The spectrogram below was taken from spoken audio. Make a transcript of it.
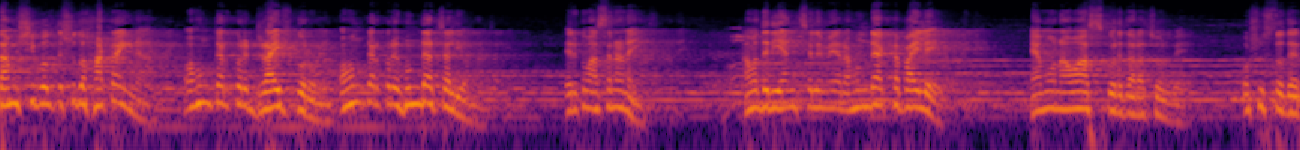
তামসি বলতে শুধু হাঁটাই না, অহংকার করে ড্রাইভ করো না। অহংকার করে হুন্ডা চালিও না। এরকম আছে না নাই? আমাদের ইয়াং ছেলে মেয়েরা হুন্ডা একটা পাইলে এমন আওয়াজ করে তারা চলবে। অসুস্থদের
